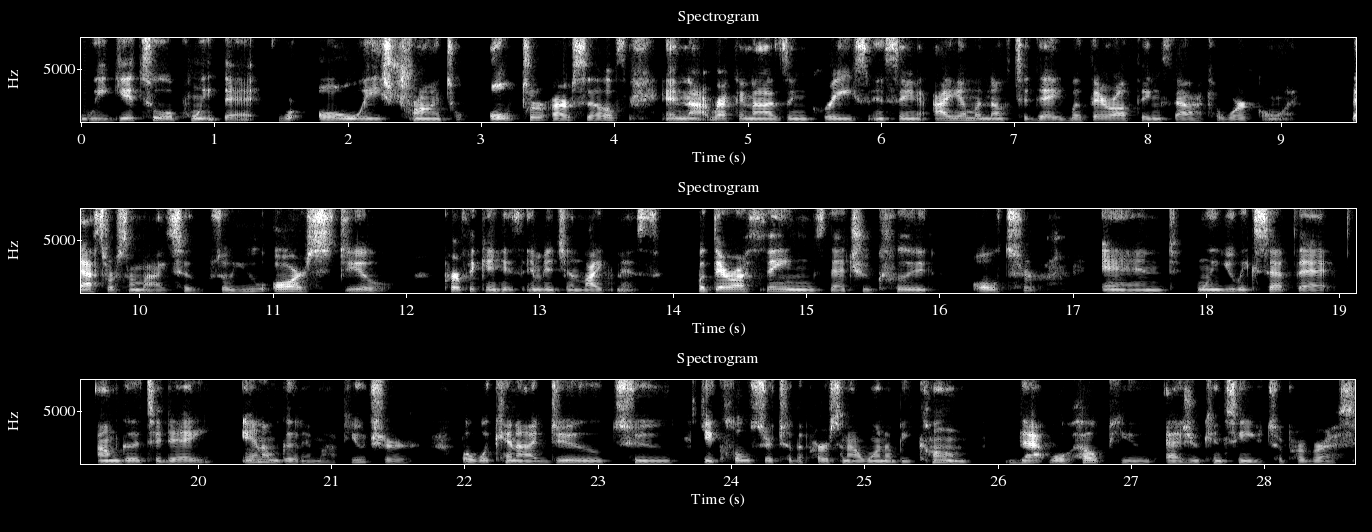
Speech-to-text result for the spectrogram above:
we get to a point that we're always trying to alter ourselves and not recognizing grace and saying, I am enough today, but there are things that I can work on. That's for somebody too. So you are still perfect in his image and likeness, but there are things that you could alter. And when you accept that I'm good today and I'm good in my future, but what can I do to get closer to the person I want to become? That will help you as you continue to progress.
